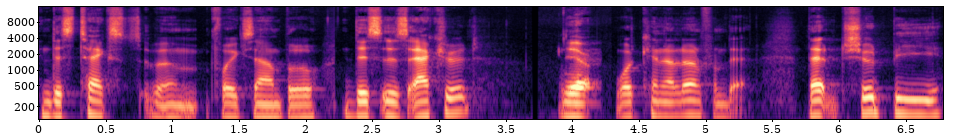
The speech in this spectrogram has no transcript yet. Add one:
in this text um, for example this is accurate. Yeah. What can i learn from that that should be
